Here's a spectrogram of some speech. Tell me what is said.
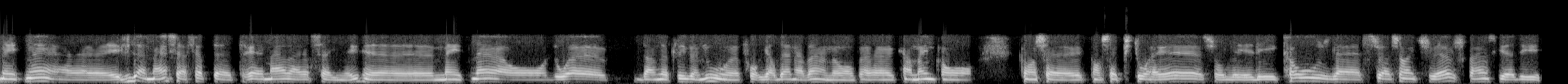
Maintenant, euh, évidemment, ça a fait euh, très mal à Saguenay. Euh, maintenant, on doit, dans notre livre, nous, il faut regarder en avant. On, quand même qu'on qu'on s'apitoierait sur les, les, causes de la situation actuelle. Je pense qu'il y a des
